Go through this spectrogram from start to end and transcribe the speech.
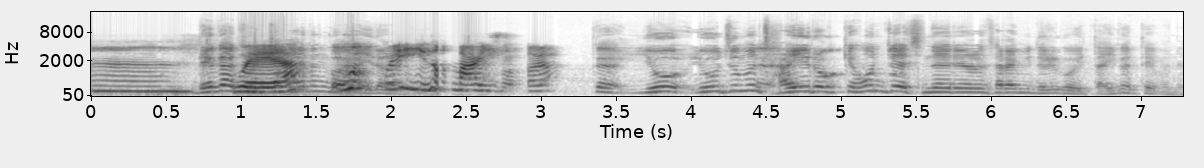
음, 내가 왜야? 결정하는 거야. 이런. 왜 이런 말이 있어요? 그러니까 요 요즘은 자유롭게 혼자 지내려는 사람이 늘고 있다. 이것 때문에.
